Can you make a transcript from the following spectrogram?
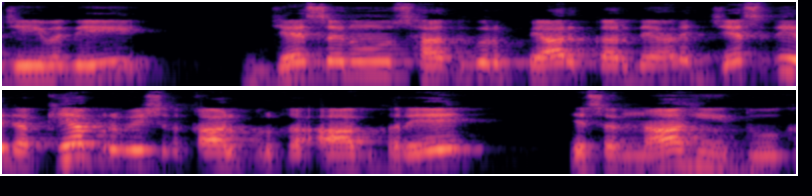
ਜੀਵ ਦੀ, ਜਿਸ ਨੂੰ ਸਤਿਗੁਰ ਪਿਆਰ ਕਰਦੇ ਹਨ, ਜਿਸ ਦੀ ਰੱਖਿਆ ਪਰਮੇਸ਼ਰ ਕਾਲ ਪੁਰਖ ਆਪ ਕਰੇ ਤਿਸ ਨਾਹੀ ਦੁਖ,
